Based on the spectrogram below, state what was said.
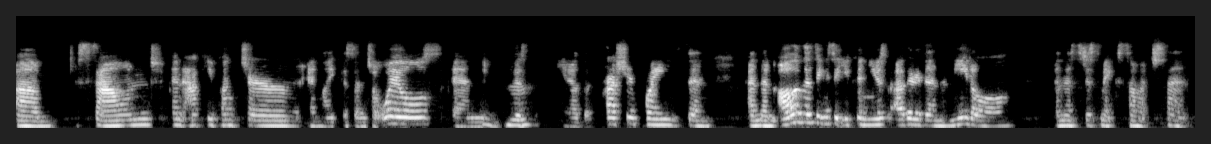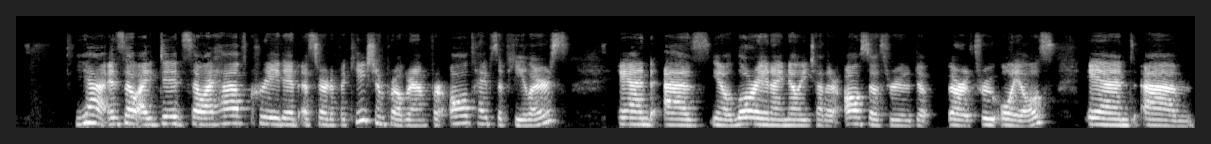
um, sound and acupuncture and like essential oils and mm-hmm. just you know the pressure points and and then all of the things that you can use other than the needle and this just makes so much sense yeah, and so I did. So I have created a certification program for all types of healers. And as you know, Lori and I know each other also through or through oils, and um,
